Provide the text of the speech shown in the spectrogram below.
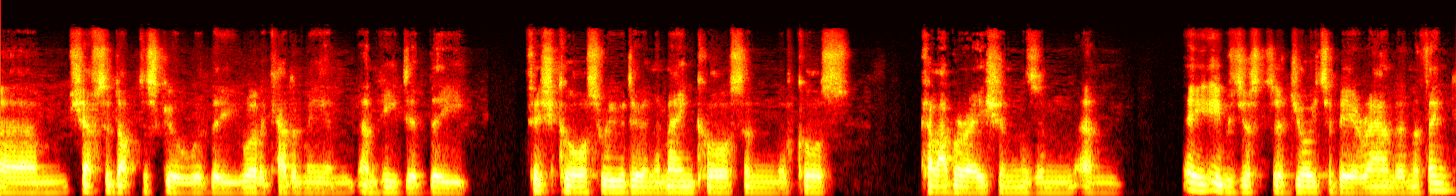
um, Chefs Adopt a School with the Royal Academy, and, and he did the fish course. We were doing the main course, and of course, collaborations, and and it, it was just a joy to be around. And I think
